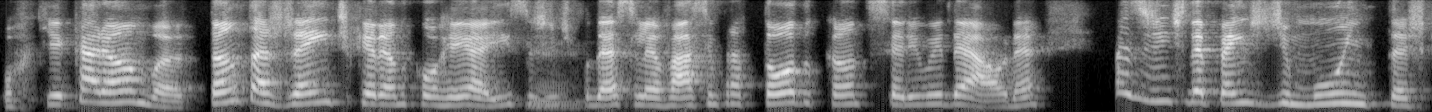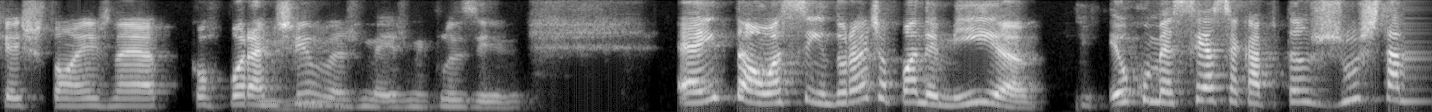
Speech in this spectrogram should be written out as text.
Porque, caramba, tanta gente querendo correr aí, se a gente é. pudesse levar assim para todo canto seria o ideal, né? Mas a gente depende de muitas questões, né? Corporativas uhum. mesmo, inclusive. É, então, assim, durante a pandemia, eu comecei a ser capitã justamente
